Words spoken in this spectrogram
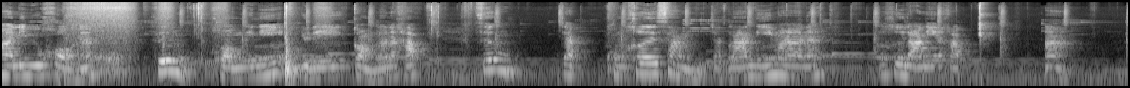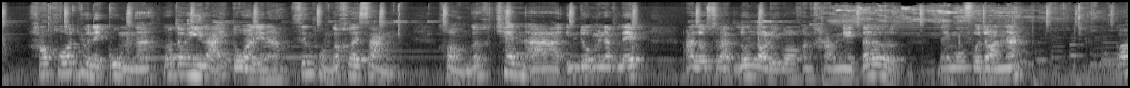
มารีวิวของนะ ซึ่งของในนี้อยู่ในกล่องแล้วนะครับ ซึ่งจากผมเคยสั่งจากร้านนี้มานะ ก็คือร้านนี้นะครับ อ่าเขาโพสต์อยู่ในกลุ่มนะ ก็จะมีหลายตัวเลยนะ ซึ่งผมก็เคยสั่งของก็เช่นอ่าอินโดมินัสเล็กอาโรสลัดรุ่นดอริวอลคอนคาเนเตอร์ไดโมโฟดอนนะ ก็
